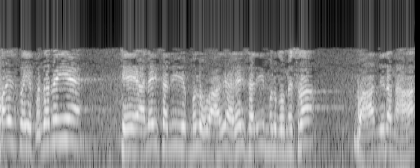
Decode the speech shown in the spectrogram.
اور اس کو یہ پتہ نہیں ہے کہ علیہ سلی ملک علیہ سلی ملک و مصرا، وہ حاضر نہار۔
